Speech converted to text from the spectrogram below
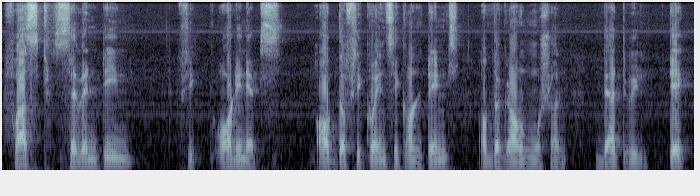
first 17 ordinates of the frequency contents of the ground motion that will take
